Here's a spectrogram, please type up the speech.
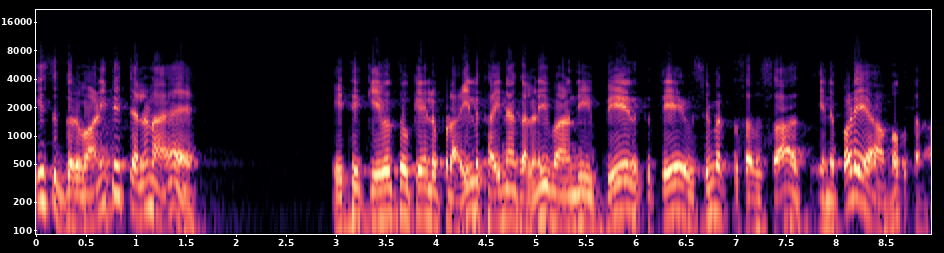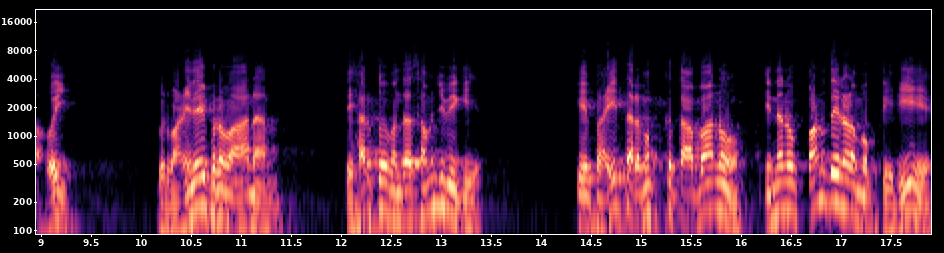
ਇਸ ਗੁਰਬਾਣੀ ਤੇ ਚੱਲਣਾ ਹੈ ਇੱਥੇ ਕੇਵਲ ਤੋਂ ਕੇਵਲ ਪੜ੍ਹਾਈ ਲਿਖਾਈ ਨਾਲ ਗੱਲ ਨਹੀਂ ਬਣਦੀ। ਵੇਦ ਕਤੇਵ ਸਿਮਰਤ ਸਭ ਸਾਥ ਇਹਨੇ ਪੜਿਆ ਮੁਕਤ ਨਾ ਹੋਈ। ਗੁਰਬਾਣੀ ਦਾ ਹੀ ਫਰਮਾਨ ਆ ਨਾ ਤੇ ਹਰ ਕੋਈ ਬੰਦਾ ਸਮਝ ਵੀ ਗਿਆ ਕਿ ਭਾਈ ਧਰਮਕ ਕਿਤਾਬਾਂ ਨੂੰ ਇਹਨਾਂ ਨੂੰ ਪੜ੍ਹਨ ਦੇ ਨਾਲ ਮੁਕਤੀ ਨਹੀਂ ਹੈ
